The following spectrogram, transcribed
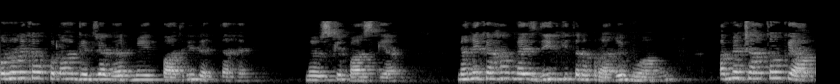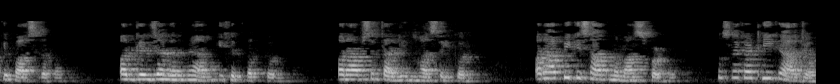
انہوں نے کہا، فلاں گرجا گھر میں ایک پادری رہتا ہے۔ میں اس کے پاس گیا۔ میں نے کہا، میں اس دین کی طرف راغب ہوا ہوں۔ اب میں چاہتا ہوں کہ آپ کے پاس رہوں اور گرجا گھر میں آپ کی خدمت کروں اور آپ سے تعلیم حاصل کروں اور آپ ہی کے ساتھ نماز پڑھوں۔ اس نے کہا، ٹھیک ہے، آ جاؤ۔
